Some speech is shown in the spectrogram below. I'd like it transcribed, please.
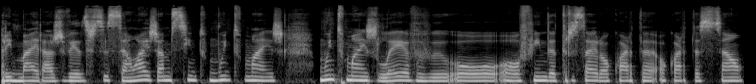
primeira, às vezes, sessão, ai, já me sinto muito mais, muito mais leve, ou, ou ao fim da terceira ou quarta, ou quarta sessão,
